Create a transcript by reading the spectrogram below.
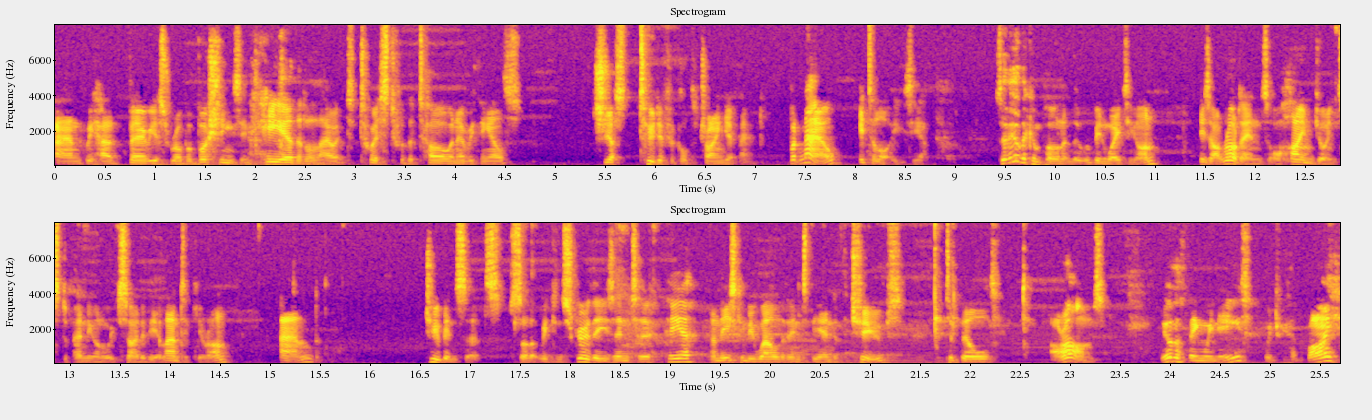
and we had various rubber bushings in here that allow it to twist for the toe and everything else, just too difficult to try and get round. But now, it's a lot easier. So the other component that we've been waiting on is our rod ends, or Heim joints, depending on which side of the Atlantic you're on, and tube inserts, so that we can screw these into here, and these can be welded into the end of the tubes to build our arms. The other thing we need, which we have to buy,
